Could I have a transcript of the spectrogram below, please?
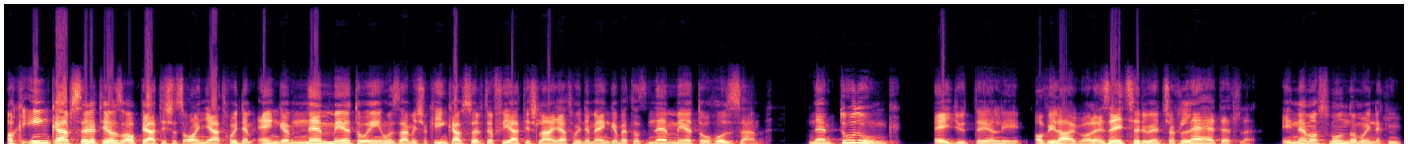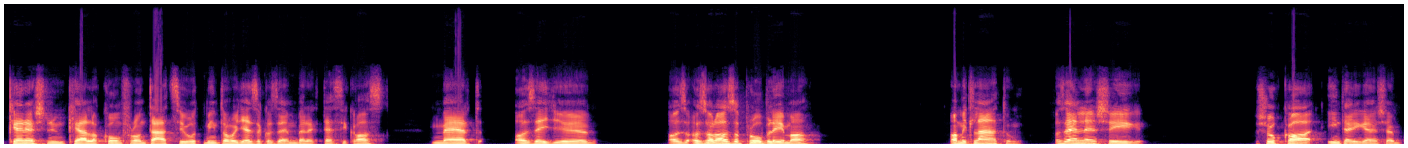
Aki inkább szereti az apját és az anyját, hogy nem engem, nem méltó én hozzám, és aki inkább szereti a fiát és lányát, hogy nem engemet, az nem méltó hozzám. Nem tudunk együtt élni a világgal, ez egyszerűen csak lehetetlen. Én nem azt mondom, hogy nekünk keresnünk kell a konfrontációt, mint ahogy ezek az emberek teszik azt, mert az egy, az, azzal az a probléma, amit látunk. Az ellenség sokkal intelligensebb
